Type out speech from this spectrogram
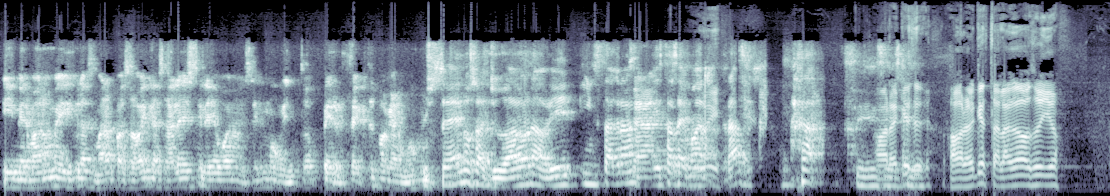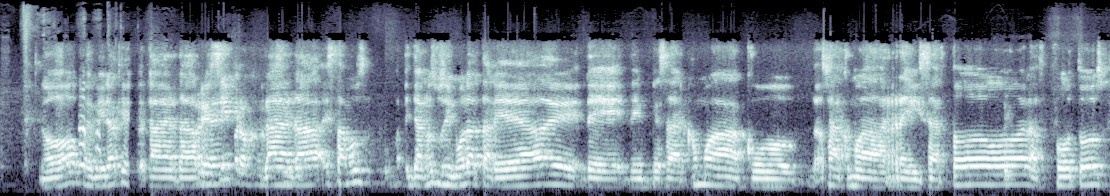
Y mi hermano me dijo la semana pasada, oiga, sale este, y le dije, bueno, es el momento perfecto para que hagamos música. Ustedes nos ayudaron a abrir Instagram esta semana. Gracias. Sí, sí, Ahora, que sí. se- ahora el que está lagado soy yo. No, pues mira que la verdad, pues, Recíproco, la verdad estamos, ya nos pusimos la tarea de, de- de empezar como a, co- o sea, como a revisar todas las fotos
